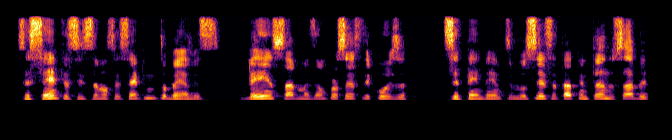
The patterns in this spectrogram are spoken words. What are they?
Você sente assim, você não se sente muito bem, às vezes denso, sabe? Mas é um processo de coisa você tem dentro de você, você está tentando, sabe,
